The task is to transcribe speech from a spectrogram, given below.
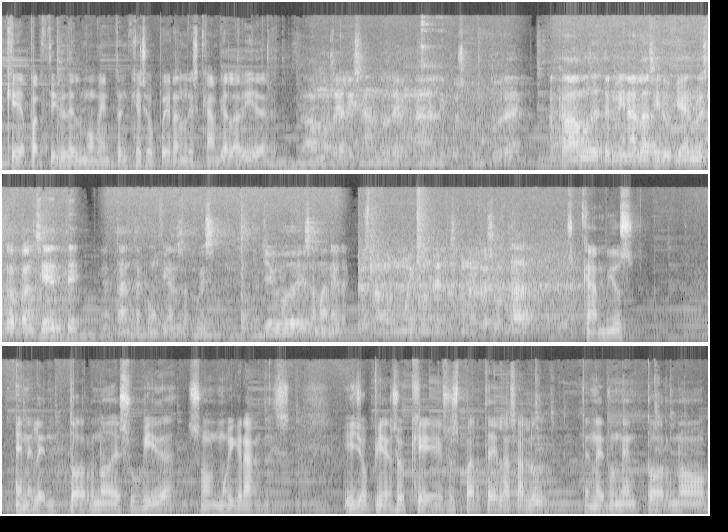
que a partir del momento en que se operan les cambia la vida. Estábamos realizándole una lipoescultura, acabamos de terminar la cirugía de nuestra paciente, tanta confianza pues llegó de esa manera. Estamos muy contentos con el resultado. Los cambios en el entorno de su vida son muy grandes y yo pienso que eso es parte de la salud. Tener un entorno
